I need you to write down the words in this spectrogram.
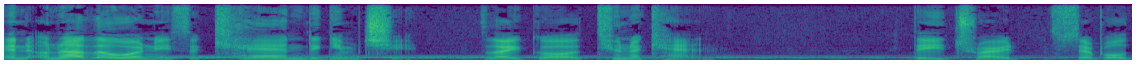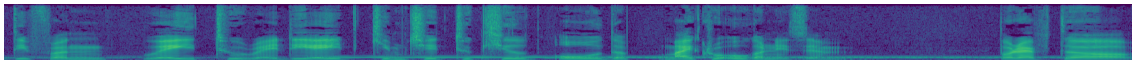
And another one is a canned kimchi, like a tuna can. They tried several different ways to radiate kimchi to kill all the microorganisms. But after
